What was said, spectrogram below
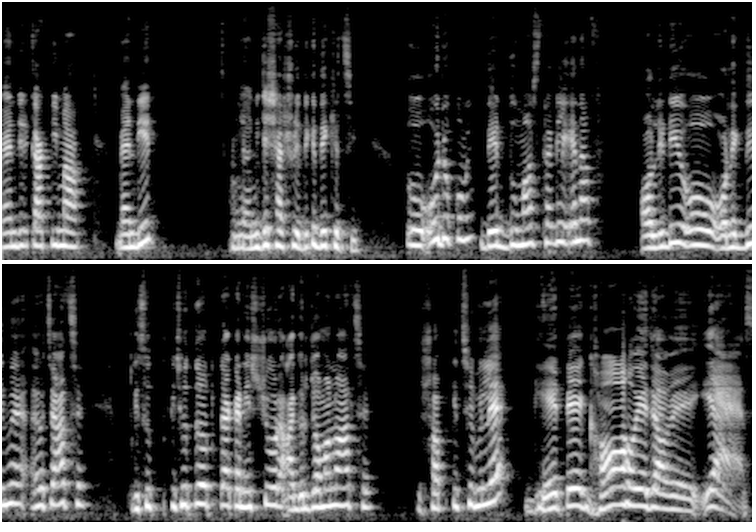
ম্যান্ডির কাকিমা ম্যান্ডির নিজের শাশুড়ি দিকে দেখেছি। তো ওই রকমই দেড় দু মাস থাকলে এনাফ অলরেডি ও অনেক দিন হয়ে হচ্ছে আছে। কিছু কিছু তো টাকা নিশ্চয় ওর আগের জমানো আছে। তো সব কিছু মিলে ঘেটে ঘ হয়ে যাবে। ইয়াস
